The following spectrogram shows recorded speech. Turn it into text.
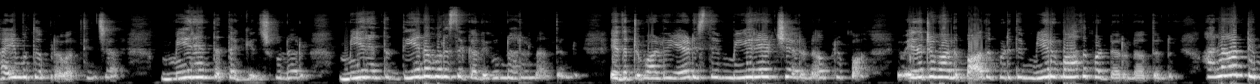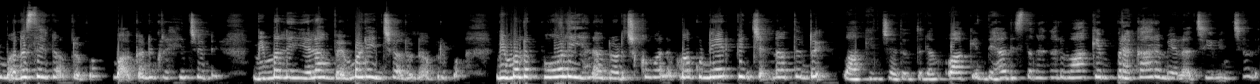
భయముతో ప్రవర్తించాలి. మీరెంత తగ్గించుకున్నారు? మీరెంత దీన మనసు కలిగి ఉన్నారు నా తండ్రి. ఎదుటి వాళ్ళు ఏడిస్తే మీరేడ్చారు నా ప్రభ. ఎదుటి వాళ్ళు బాధపడితే మీరు బాధపడ్డారు నా తండ్రి. అలాంటి మనసే నా ప్రభ. మాకు అనుగ్రహించండి. మిమ్మల్ని ఎలా వెంబడించాలో నా ప్రభ. మిమ్మల్ని పోలి ఎలా నడుచుకోవాలో మాకు నేర్పించండి నా తండ్రి. వాక్యం చదువుతున్నాం. వాక్యం ధ్యానిస్తున్నాం. కానీ వాక్యం ప్రకారం ఎలా జీవించాలి?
